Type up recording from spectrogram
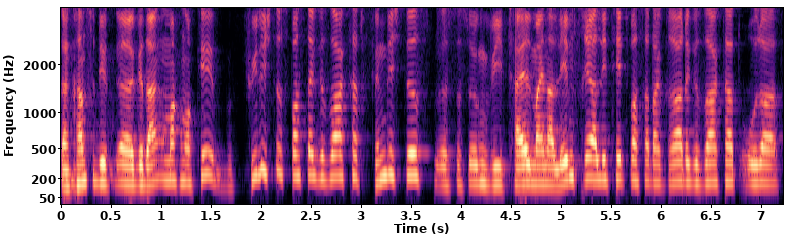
dann kannst du dir äh, Gedanken machen, okay, fühle ich das, was der gesagt hat? Finde ich das? Ist das irgendwie Teil meiner Lebensrealität, was er da gerade gesagt hat? Oder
